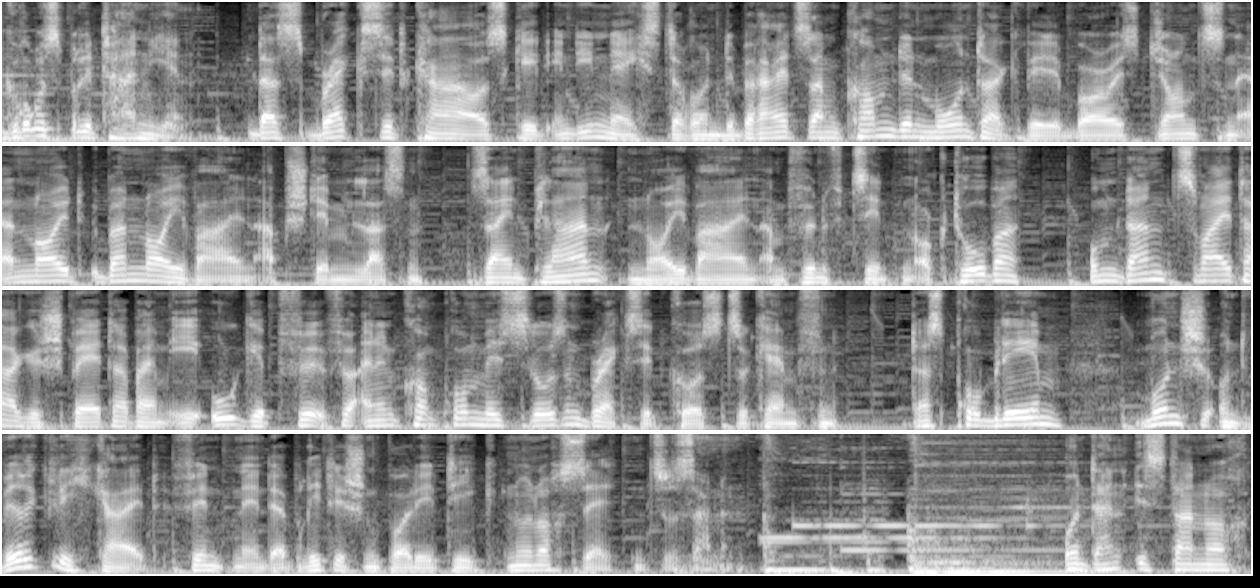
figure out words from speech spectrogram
Großbritannien. Das Brexit-Chaos geht in die nächste Runde. Bereits am kommenden Montag will Boris Johnson erneut über Neuwahlen abstimmen lassen. Sein Plan, Neuwahlen am 15. Oktober, um dann zwei Tage später beim EU-Gipfel für einen kompromisslosen Brexit-Kurs zu kämpfen. Das Problem, Wunsch und Wirklichkeit finden in der britischen Politik nur noch selten zusammen. Und dann ist da noch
